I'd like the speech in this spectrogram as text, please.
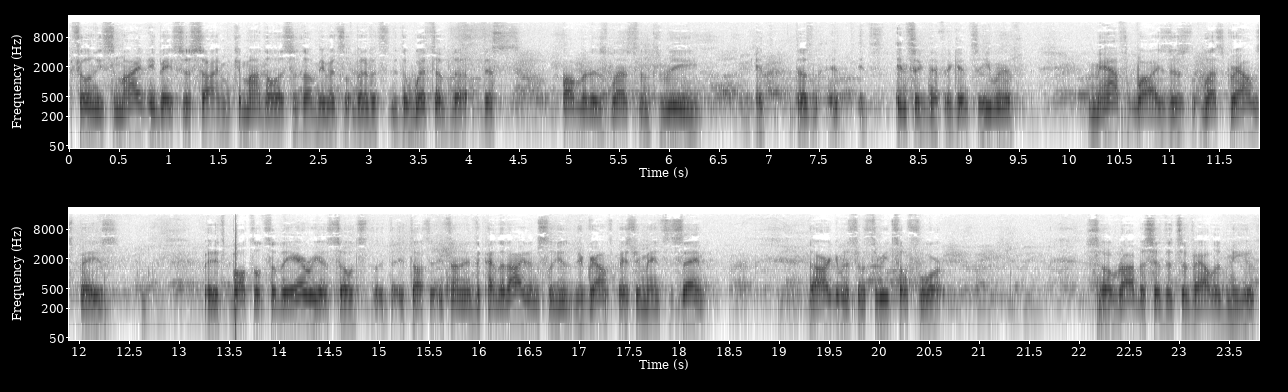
filling his mind a basis sign commandal esadam. But if it's the width of the this omid is less than three, it doesn't. It, it's insignificant. So even if math wise there's less ground space, but it's bottled to the area, so it's it does, it's not an independent item, so you, your ground space remains the same. The argument is from three till four. So Rabbah said it's a valid miyut.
